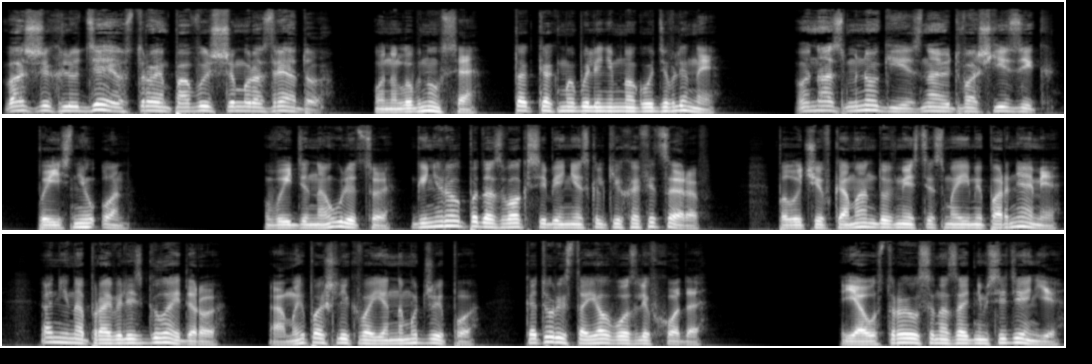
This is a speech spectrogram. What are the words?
Ваших людей устроим по высшему разряду. Он улыбнулся, так как мы были немного удивлены. У нас многие знают ваш язык, пояснил он. Выйдя на улицу, генерал подозвал к себе нескольких офицеров. Получив команду вместе с моими парнями, они направились к глайдеру, а мы пошли к военному джипу, который стоял возле входа. Я устроился на заднем сиденье,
